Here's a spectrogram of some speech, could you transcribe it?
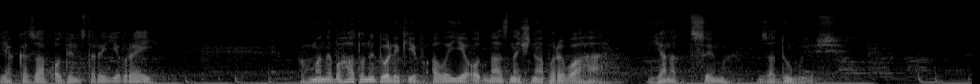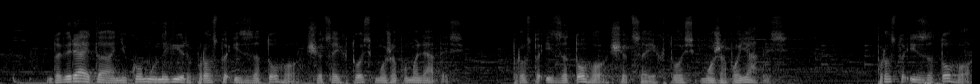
Як казав один старий єврей, в мене багато недоліків, але є одна значна перевага. Я над цим задумуюсь. Довіряй та нікому не вір просто із-за того, що цей хтось може помилятись. Просто із-за того, що цей хтось може боятись. Просто із-за того,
